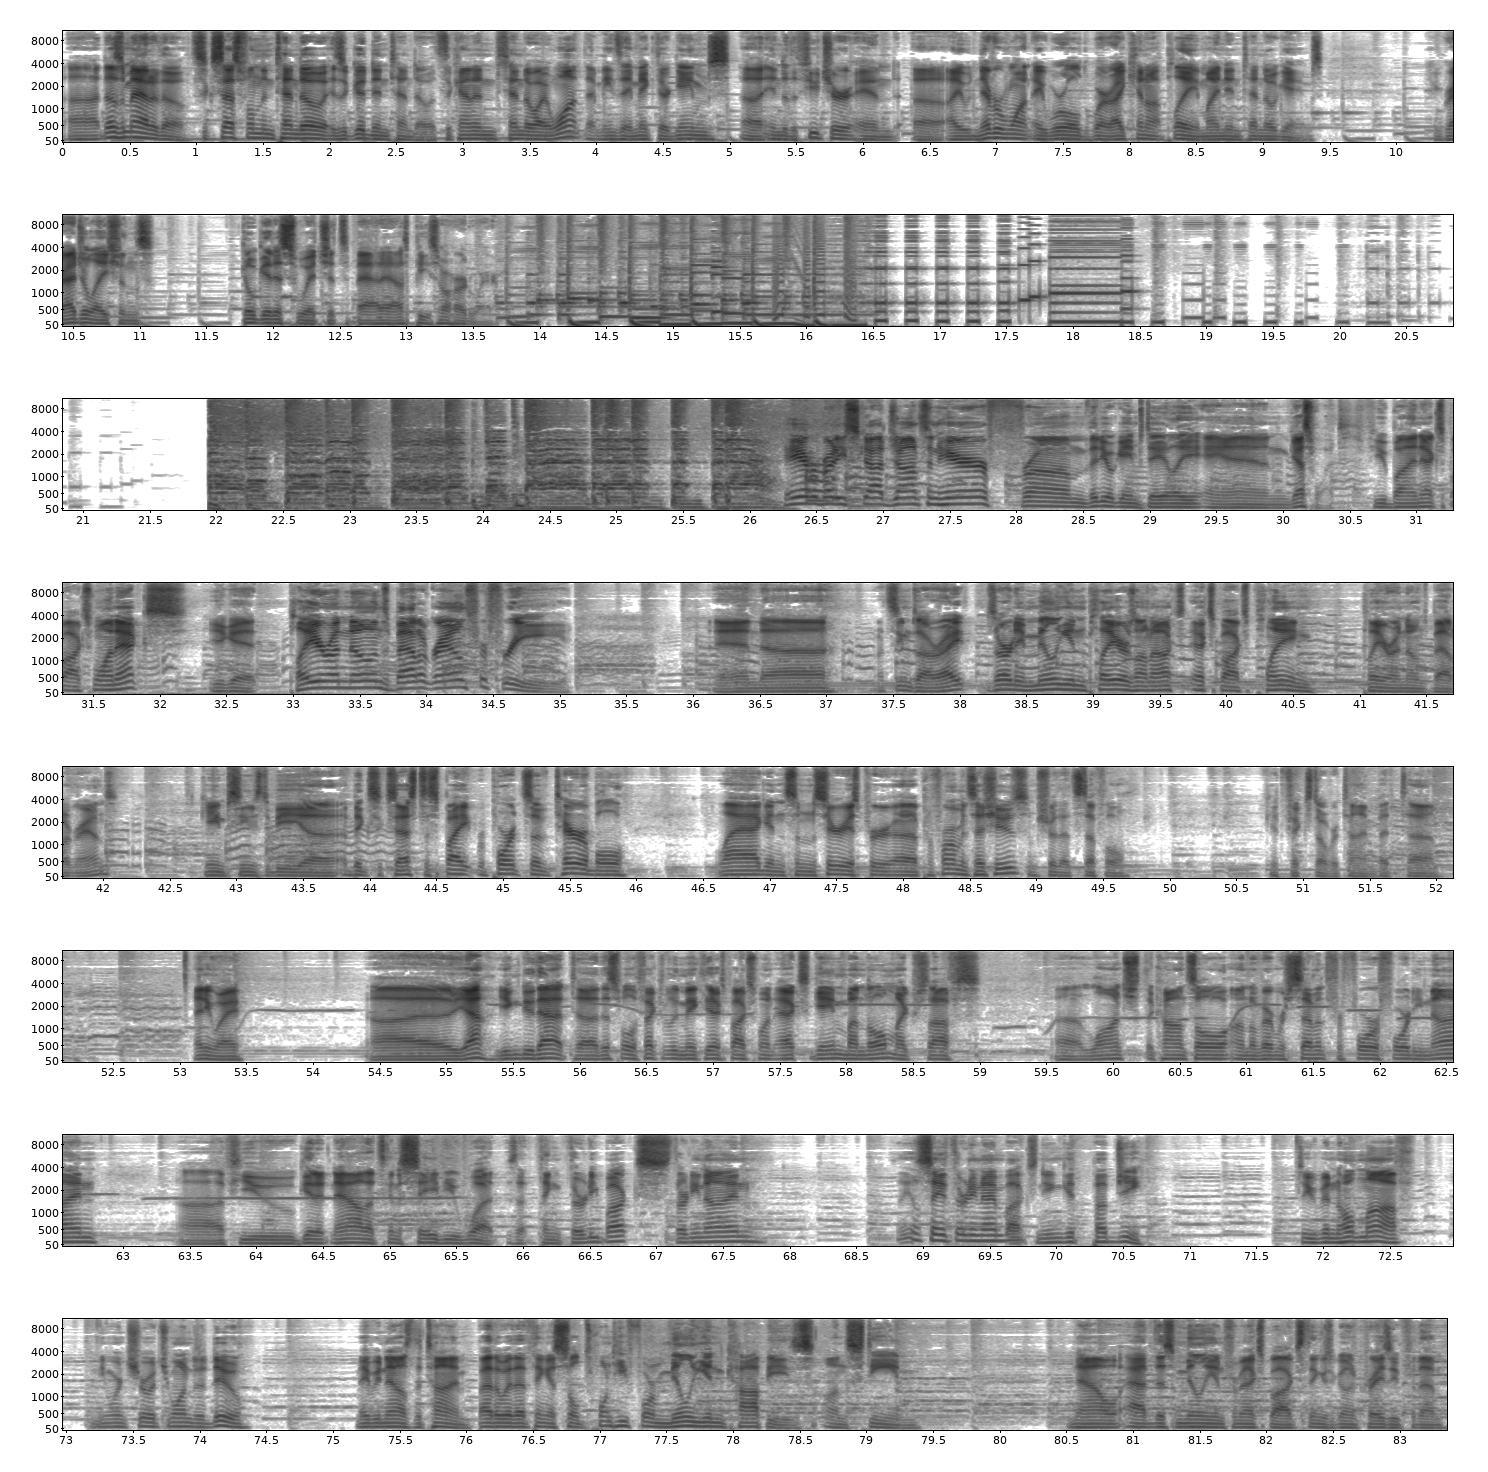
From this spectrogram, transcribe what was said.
Uh, doesn't matter though. Successful Nintendo is a good Nintendo. It's the kind of Nintendo I want. That means they make their games uh, into the future, and uh, I would never want a world where I cannot play my Nintendo games. Congratulations. Go get a Switch. It's a badass piece of hardware. Hey everybody, Scott Johnson here from Video Games Daily, and guess what? If you buy an Xbox One X, you get Player Unknown's Battlegrounds for free. And uh, that seems all right. There's already a million players on Ox- Xbox playing Player Unknown's Battlegrounds. game seems to be uh, a big success despite reports of terrible lag and some serious per, uh, performance issues. I'm sure that stuff will get fixed over time. But uh, anyway, uh, yeah, you can do that. Uh, this will effectively make the Xbox One X game bundle. Microsoft's uh, launched the console on November 7th for 449. Uh, if you get it now, that's going to save you what? Is that thing 30 bucks? 39? You'll save 39 bucks and you can get PUBG. So you've been holding off and you weren't sure what you wanted to do. Maybe now's the time. By the way, that thing has sold 24 million copies on Steam. Now add this million from Xbox, things are going crazy for them.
